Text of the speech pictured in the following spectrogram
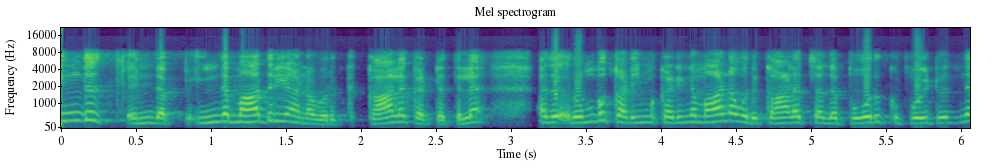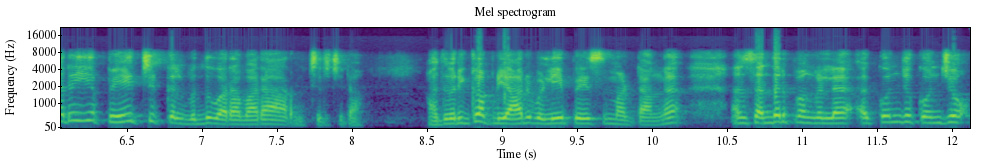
இந்த இந்த இந்த மாதிரியான ஒரு காலகட்டத்துல அது ரொம்ப கடின கடினமான ஒரு காலத்துல அந்த போருக்கு போயிட்டு வந்து நிறைய பேச்சுக்கள் வந்து வர வர ஆரம்பிச்சிருச்சுடா. அது வரைக்கும் அப்படி யாரும் வெளியே பேச மாட்டாங்க. அந்த சந்தர்ப்பங்கள்ல கொஞ்சம் கொஞ்சம்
